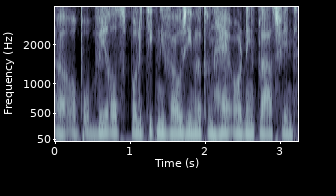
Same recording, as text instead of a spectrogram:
Uh, op, op wereldpolitiek niveau zien we dat er een herordening plaatsvindt.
